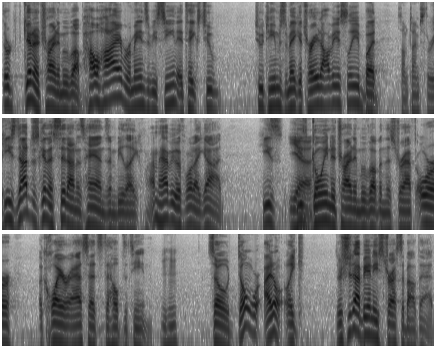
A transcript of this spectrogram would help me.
They're gonna try to move up. How high remains to be seen. It takes two two teams to make a trade, obviously, but sometimes three. he's not just gonna sit on his hands and be like, "I'm happy with what I got." He's Yeah. he's going to try to move up in this draft or acquire assets to help the team. mm-hmm. So don't wor- I don't like. There should not be any stress about that.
